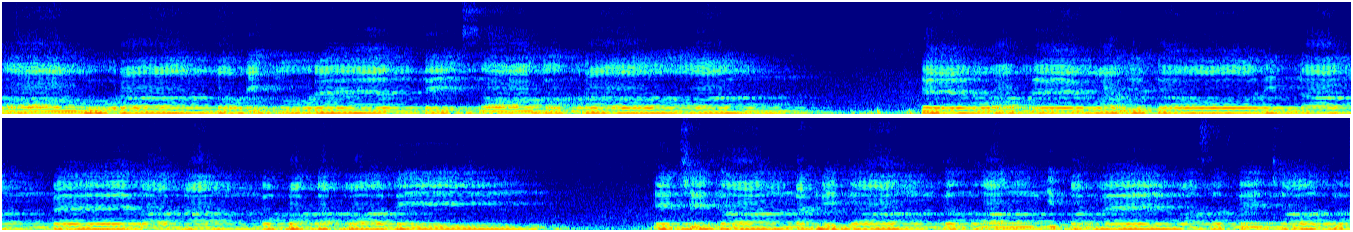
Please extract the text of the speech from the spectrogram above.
หาปุราปริปุเรนติสากมรังเอวะเมวะอิตดิ เอชิตังนัตถิตังตุหังยิปะเมวะสเมชาตุ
